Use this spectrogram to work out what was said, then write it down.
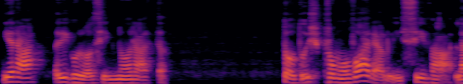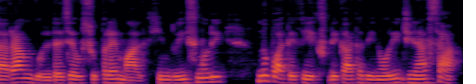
era riguros ignorată. Totuși, promovarea lui Siva la rangul de zeu suprem al hinduismului nu poate fi explicată din originea sa,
